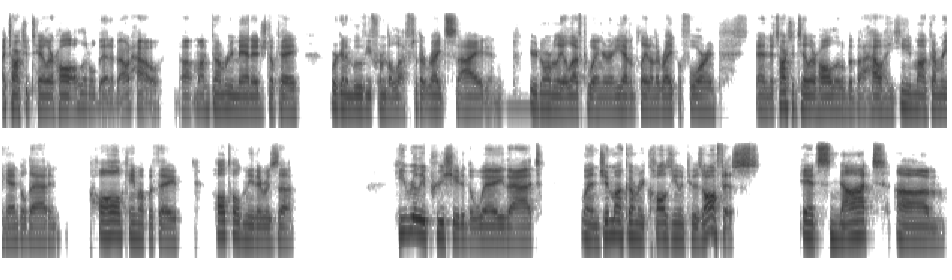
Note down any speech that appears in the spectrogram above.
I talked to Taylor Hall a little bit about how uh, Montgomery managed, okay, we're going to move you from the left to the right side and you're normally a left winger and you haven't played on the right before and and I talked to Taylor Hall a little bit about how he and Montgomery handled that and Hall came up with a Hall told me there was a he really appreciated the way that when Jim Montgomery calls you into his office it's not um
